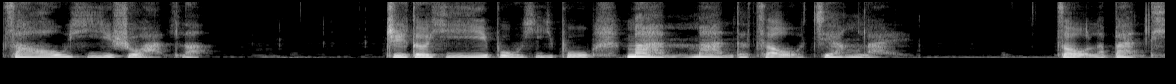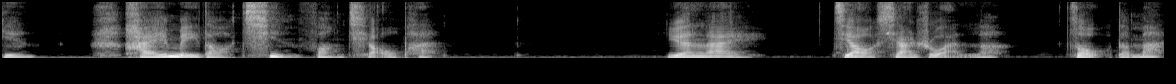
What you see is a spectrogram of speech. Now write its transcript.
早已软了。只得一步一步慢慢的走将来，走了半天，还没到沁芳桥畔。原来脚下软了，走得慢。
